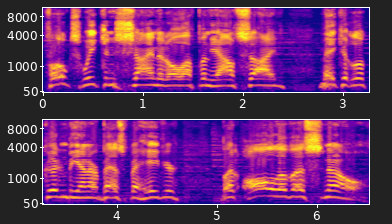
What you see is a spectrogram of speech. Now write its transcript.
Folks, we can shine it all up on the outside, make it look good, and be on our best behavior, but all of us know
